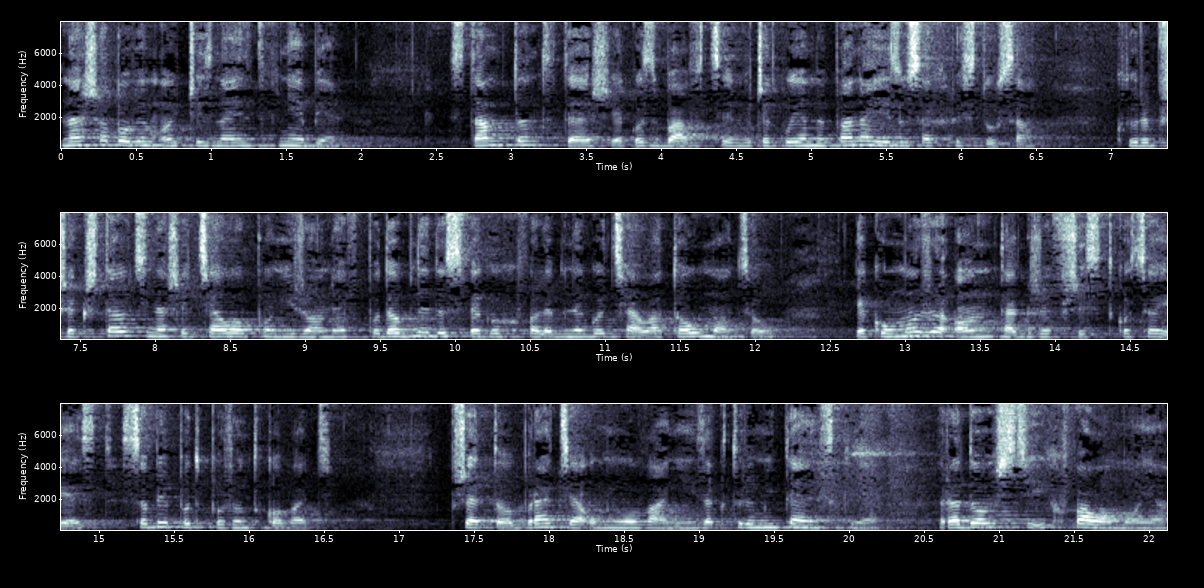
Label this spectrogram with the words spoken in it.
Nasza bowiem Ojczyzna jest w niebie – Stamtąd też, jako Zbawcy, wyczekujemy Pana Jezusa Chrystusa, który przekształci nasze ciało poniżone w podobne do swego chwalebnego ciała tą mocą, jaką może On także wszystko, co jest, sobie podporządkować. Przeto, bracia umiłowani, za którymi tęsknię, radości i chwała moja,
